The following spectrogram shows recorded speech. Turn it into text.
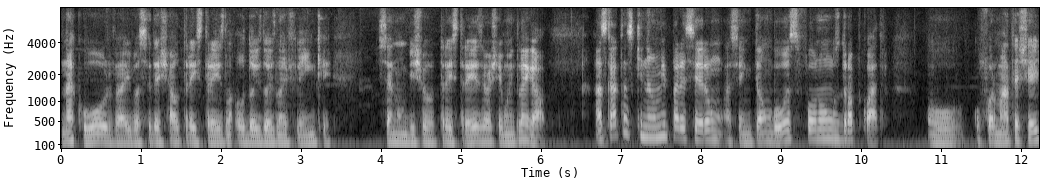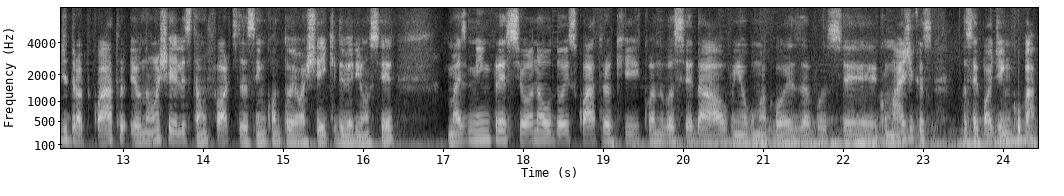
na curva e você deixar o 3-3 ou 2-2 lifelink sendo um bicho 3-3, eu achei muito legal. As cartas que não me pareceram assim tão boas foram os drop 4. O, o formato é cheio de drop 4, eu não achei eles tão fortes assim quanto eu achei que deveriam ser mas me impressiona o 2-4 que quando você dá alvo em alguma coisa, você com mágicas, você pode incubar.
